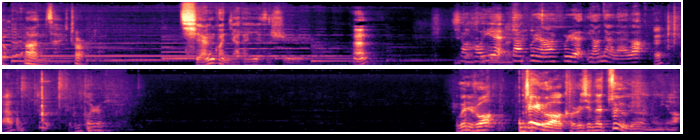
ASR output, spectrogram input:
要烂在这儿了。钱管家的意思是，嗯，小侯爷、大夫人、二夫人，娘奶来了。哎，来了。嗯，有什么客人？我跟你说，这个可是现在最有营养的东西了，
